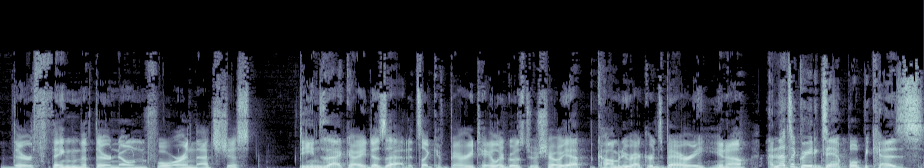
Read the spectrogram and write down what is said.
their thing that they're known for and that's just Dean's that guy. He does that. It's like if Barry Taylor goes to a show, yep, comedy records Barry, you know? And that's a great example because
